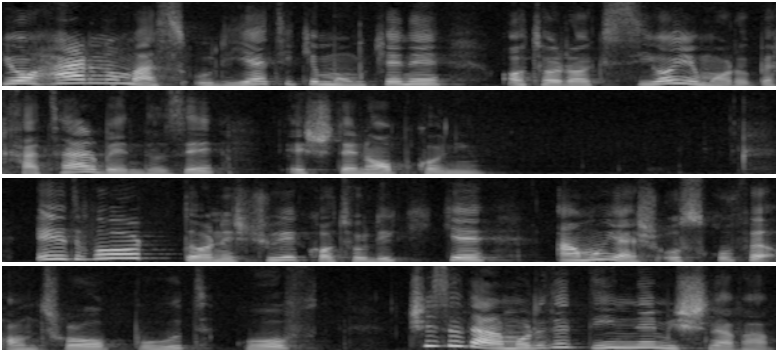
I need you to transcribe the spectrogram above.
یا هر نوع مسئولیتی که ممکنه آتاراکسیای ما رو به خطر بندازه اجتناب کنیم. ادوارد دانشجوی کاتولیکی که امویش اسقف آنتروپ بود گفت چیزی در مورد دین نمیشنوم.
